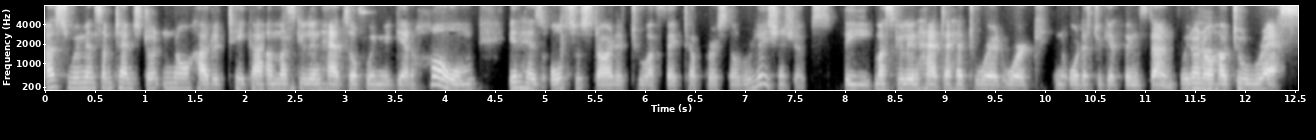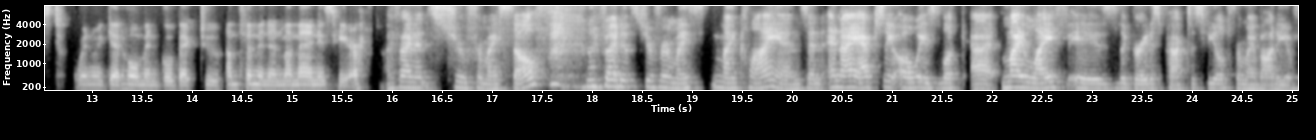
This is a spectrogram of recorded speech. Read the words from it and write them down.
us women sometimes don't know how to take our masculine hats off when we get home. It has also started to affect our personal relationships. The masculine hat I had to wear at work in order to get things done. We don't know uh-huh. how to rest when we get home and go back to I'm feminine, my man is here. I find it's true for myself. I find it's true for my my clients. And and I actually always look look at my life is the greatest practice field for my body of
